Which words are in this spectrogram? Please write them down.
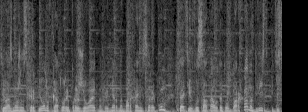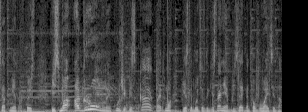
всевозможных скорпионов, которые проживают, например, на бархане Саракум. Кстати, высота вот этого бархана 250 метров. То есть весьма огромная куча песка, поэтому, если будете в Дагестане, обязательно побывайте там.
